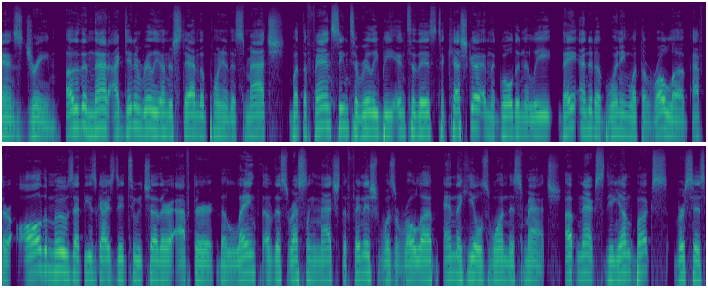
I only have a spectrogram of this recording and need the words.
fan's dream. Other than that, I didn't really understand the point of this match, but the fans seemed to really be into this. Takeshita and the Golden Elite, they ended up winning with a roll up after all the moves that these guys did to each other. After the length of this wrestling match, the finish was a roll up, and the heels won this match. Up next, the Young Bucks versus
